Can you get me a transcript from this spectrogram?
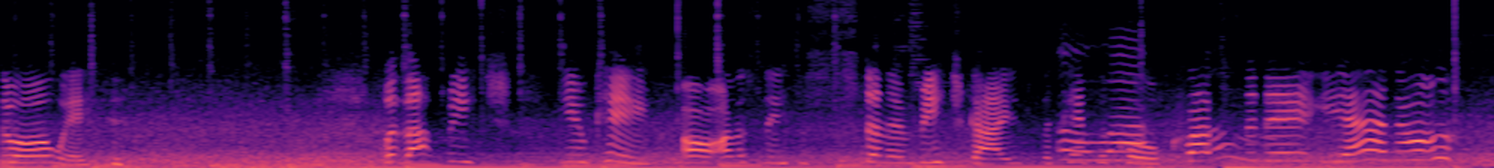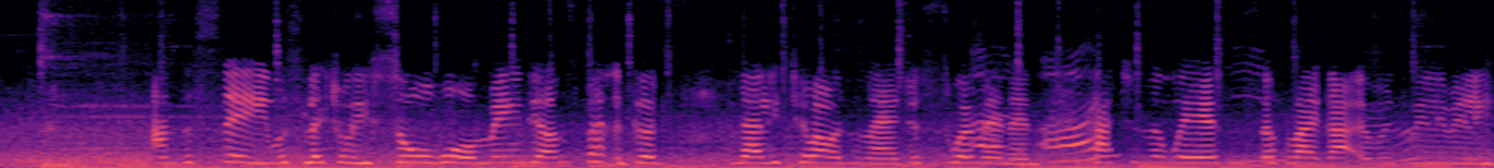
Throw it away. but that beach, UK, oh honestly, it's a stunning beach, guys. The kids have caught crabs today. Yeah, no. And the sea was literally so warm. Me and Dion spent a good nearly two hours in there just swimming and catching the waves and stuff like that. It was really, really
